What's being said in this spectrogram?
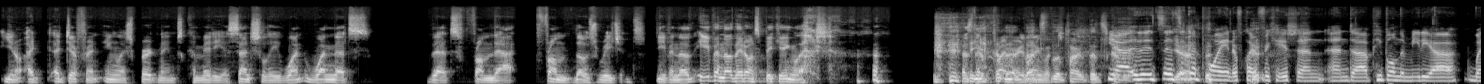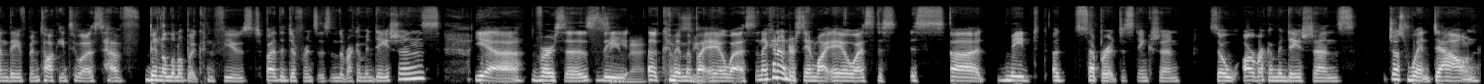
you know, a, a, different English bird names committee, essentially one one that's that's from that from those regions, even though even though they don't speak English. as their yeah, primary that's language. the part that's yeah, it's it's yeah. a good point of clarification. and uh, people in the media, when they've been talking to us, have been a little bit confused by the differences in the recommendations. Yeah, versus the uh, commitment by that. AOS, and I can understand why AOS dis- is uh, made a separate distinction. So our recommendations just went down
